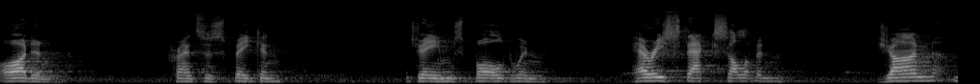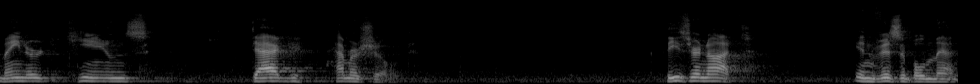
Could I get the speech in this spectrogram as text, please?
Auden, Francis Bacon, James Baldwin, Harry Stack Sullivan, John Maynard Keynes, Dag Hammarskjöld. These are not invisible men.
